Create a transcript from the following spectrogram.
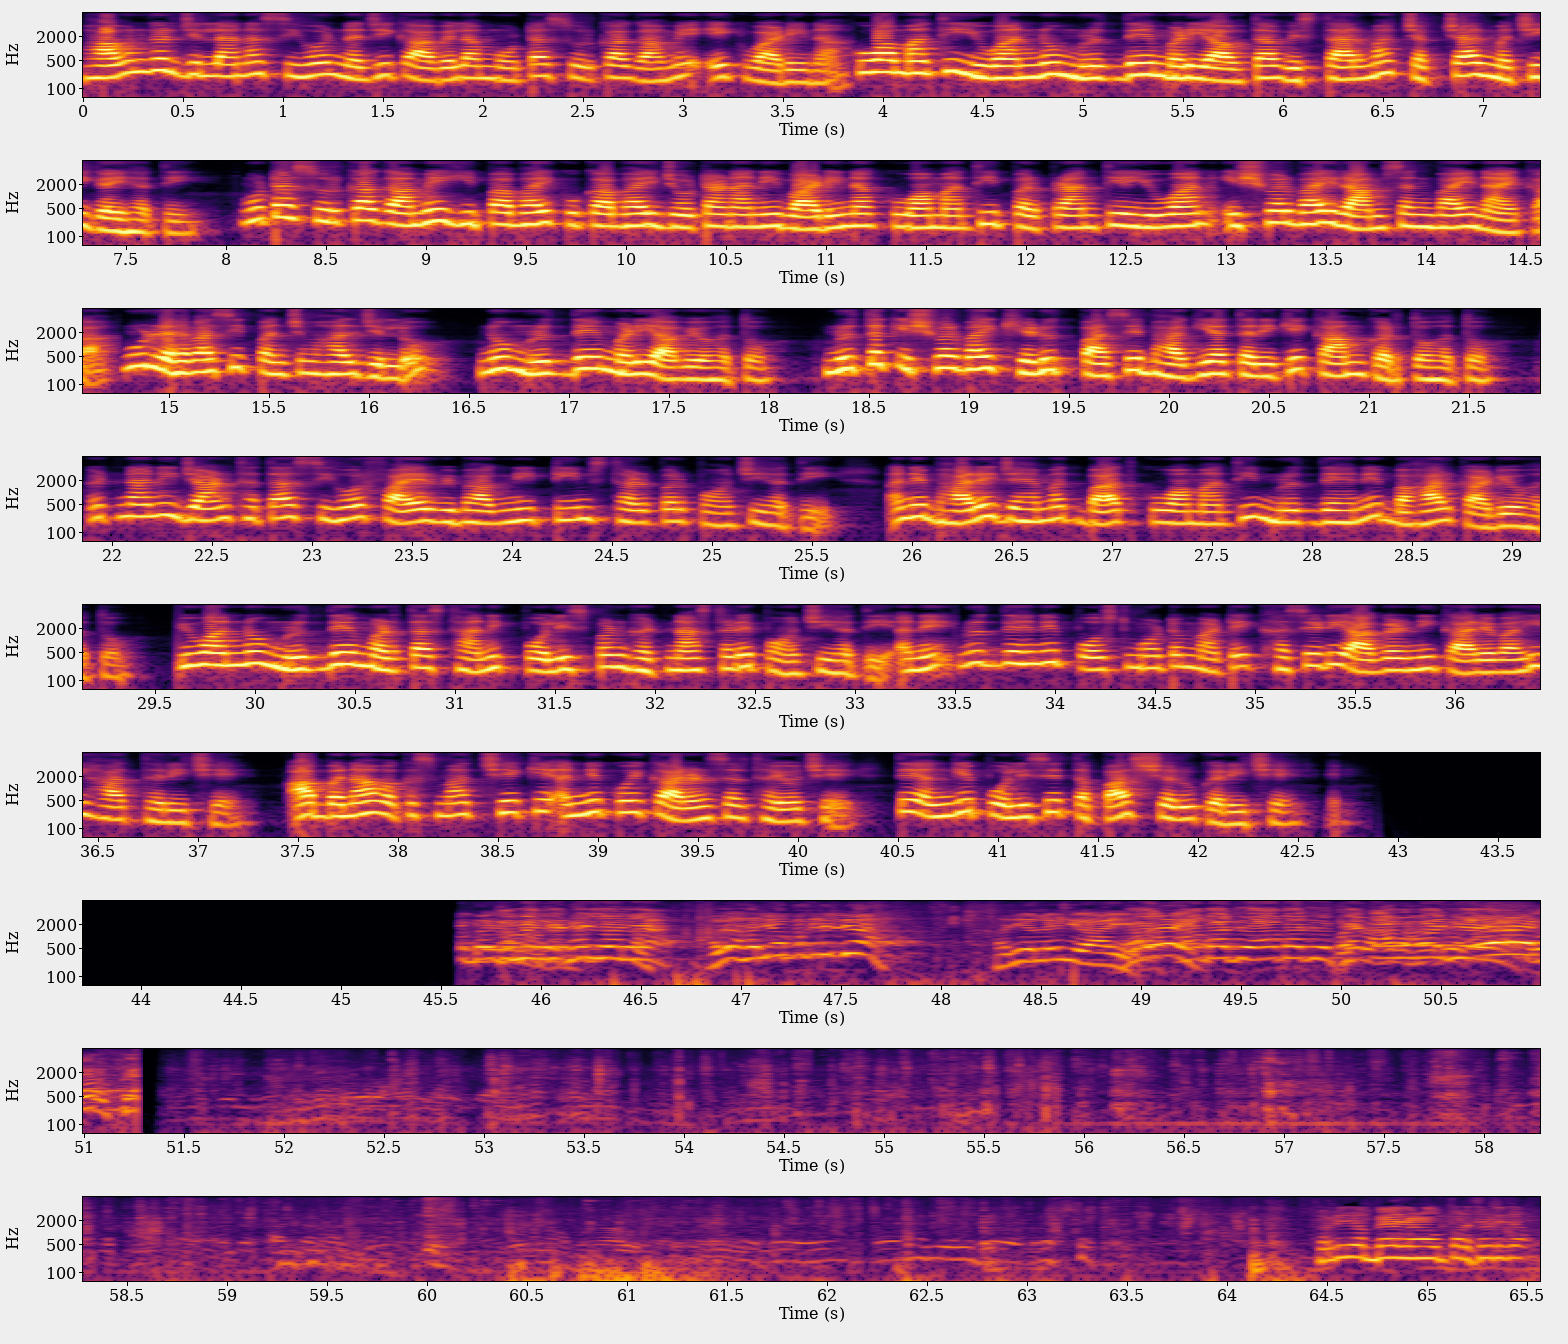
ભાવનગર જિલ્લાના સિહોર નજીક આવેલા મોટા સુરકા ગામે એક વાડીના કૂવામાંથી યુવાનનો મૃતદેહ મળી આવતા વિસ્તારમાં ચકચાર મચી ગઈ હતી. મોટા સુરકા ગામે હિપાભાઈ કુકાભાઈ જોટાણાની વાડીના કુવામાંથી પરપ્રાંતીય યુવાન ઈશ્વરભાઈ રામસંગભાઈ નાયકા, મૂળ રહેવાસી પંચમહાલ જિલ્લો નો મૃતદેહ મળી આવ્યો હતો. મૃતક ઈશ્વરભાઈ ખેડૂત પાસે ભાગિયા તરીકે કામ કરતો હતો. ઘટનાની જાણ થતાં સિહોર ફાયર વિભાગની ટીમ સ્થળ પર પહોંચી હતી અને ભારે જહેમત બાદ કૂવામાંથી મૃતદેહને બહાર કાઢ્યો હતો. યુવાનનો મૃતદેહ મળતા સ્થાનિક પોલીસ પણ ઘટના સ્થળે પહોંચી હતી અને મૃતદેહને પોસ્ટમોર્ટમ માટે ખસેડી આગળની કાર્યવાહી હાથ ધરી છે. આ બનાવ અકસ્માત છે કે અન્ય કોઈ કારણસર થયો છે તે અંગે પોલીસે તપાસ શરૂ કરી છે. તમે ખેંચી લો. ને. હવે હરિયો પકડી લ્યો. હરિયો લઈ લ્યો આ બાજુ આ બાજુ. ચડી જાઓ બે જણા ઉપર ચડી જાઓ.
